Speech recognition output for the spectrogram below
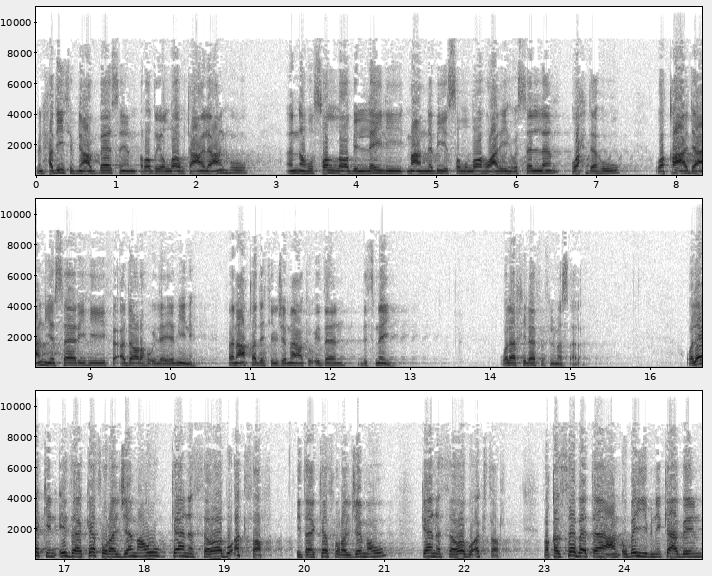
من حديث ابن عباس رضي الله تعالى عنه أنه صلى بالليل مع النبي صلى الله عليه وسلم وحده وقعد عن يساره فأداره إلى يمينه فانعقدت الجماعة إذن باثنين. ولا خلاف في المسألة. ولكن إذا كثر الجمع كان الثواب أكثر. إذا كثر الجمع كان الثواب أكثر. فقد ثبت عن أبي بن كعب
